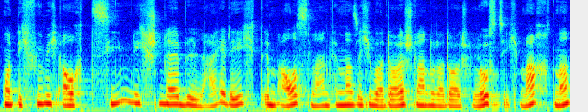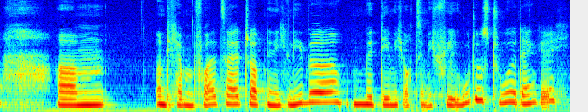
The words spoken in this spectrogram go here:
Und ich fühle mich auch ziemlich schnell beleidigt im Ausland, wenn man sich über Deutschland oder Deutsch lustig macht. Ne? Ähm, und ich habe einen Vollzeitjob, den ich liebe, mit dem ich auch ziemlich viel Gutes tue, denke ich.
